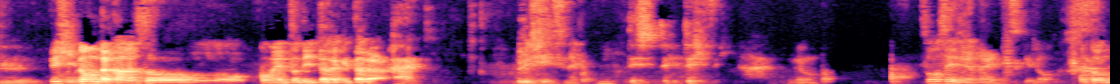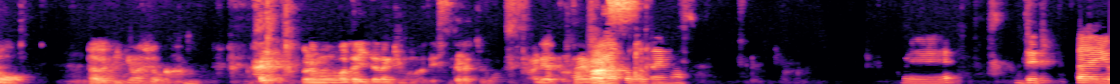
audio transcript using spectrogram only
うん。ぜひ飲んだ感想をコメントでいただけたらはい。嬉しいですね。ぜひぜひぜひぜひ。でも、ソーセージじゃないですけど、お供を食べていきましょうか。はい。いこれもまたいただき物です、ただきます。ありがとうござあいますりがと。うございます。これ、絶対美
